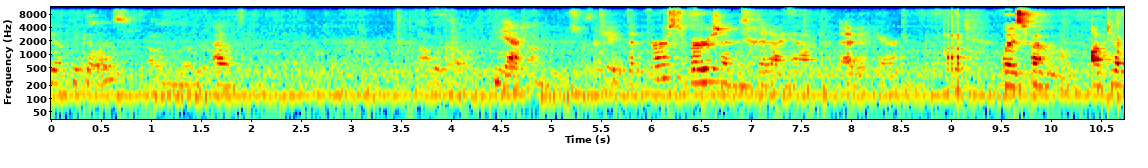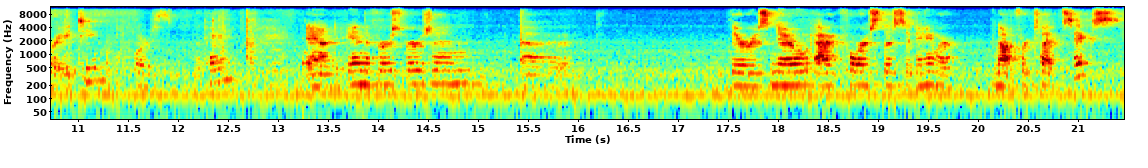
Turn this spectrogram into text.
You don't think it was? I don't remember. Oh, Not without. Yeah. time to research. Okay, the first version that I have of it here was from October 18th. Of course. Okay? And in the first version, uh, there is no ag forest listed anywhere, not for type 6,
